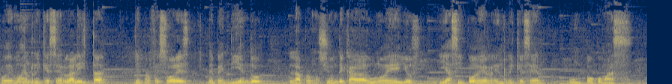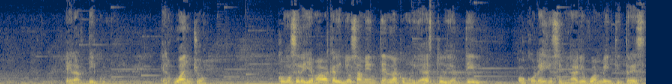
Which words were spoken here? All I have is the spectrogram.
podemos enriquecer la lista de profesores dependiendo la promoción de cada uno de ellos y así poder enriquecer un poco más el artículo. El Juancho, como se le llamaba cariñosamente en la comunidad estudiantil o Colegio Seminario Juan 23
